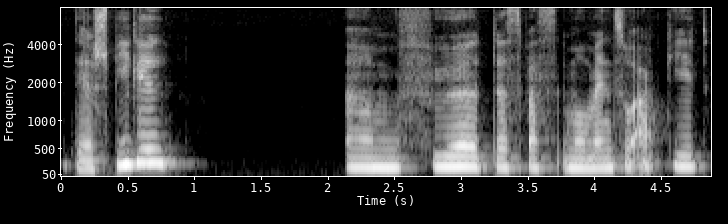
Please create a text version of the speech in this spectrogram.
der Spiegel ähm, für das, was im Moment so abgeht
